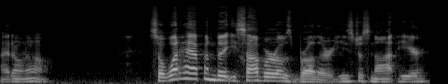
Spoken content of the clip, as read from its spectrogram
I don't know. So what happened to Isaburo's brother? He's just not here?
